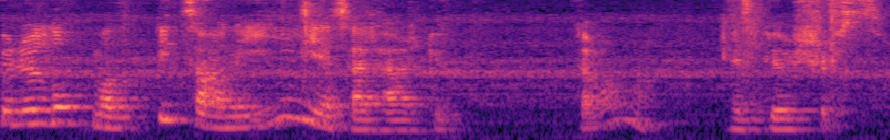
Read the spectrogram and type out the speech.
böyle lokmalık bir tane yiyin yeter her gün. Tamam mı? Hadi görüşürüz.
